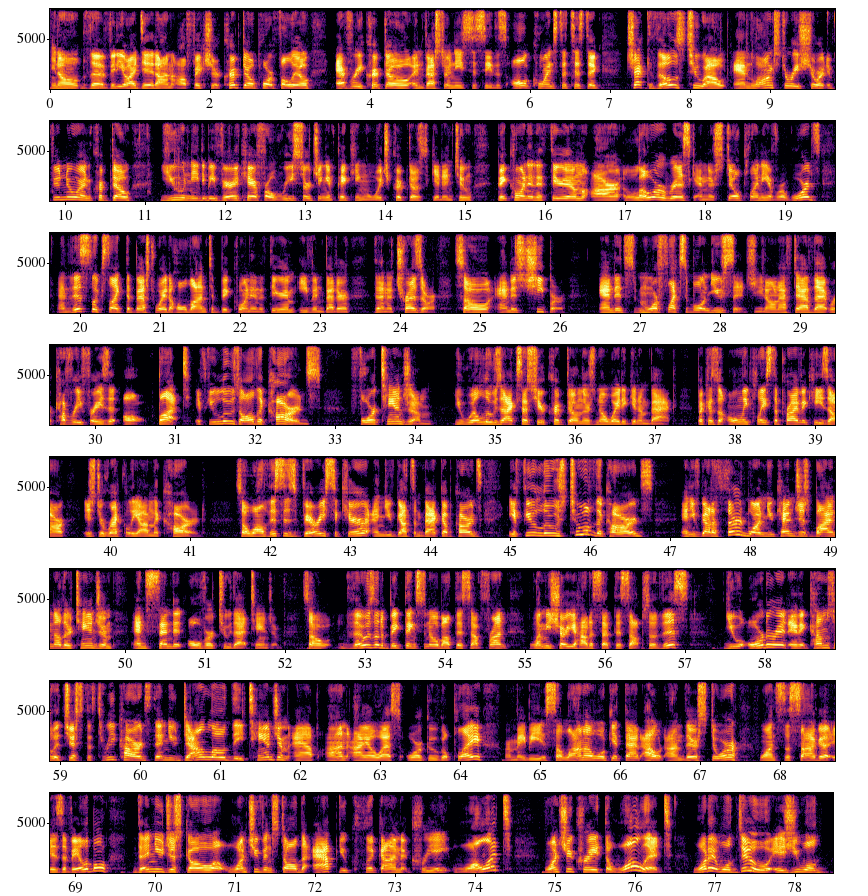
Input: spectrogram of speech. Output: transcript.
you know, the video I did on I'll fix your crypto portfolio. Every crypto investor needs to see this altcoin statistic. Check those two out. And long story short, if you're newer in crypto, you need to be very careful researching and picking which cryptos to get into. Bitcoin and Ethereum are lower risk and there's still plenty of rewards. And this looks like the best way to hold on to Bitcoin and Ethereum, even better than a Trezor. So, and it's cheaper and it's more flexible in usage. You don't have to have that recovery phrase at all. But if you lose all the cards for Tangem, you will lose access to your crypto and there's no way to get them back because the only place the private keys are is directly on the card. So while this is very secure and you've got some backup cards, if you lose two of the cards and you've got a third one, you can just buy another Tangem and send it over to that Tangem. So those are the big things to know about this up front. Let me show you how to set this up. So this you order it and it comes with just the three cards. Then you download the Tangem app on iOS or Google Play, or maybe Solana will get that out on their store once the saga is available. Then you just go, uh, once you've installed the app, you click on Create Wallet. Once you create the wallet, what it will do is you will,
